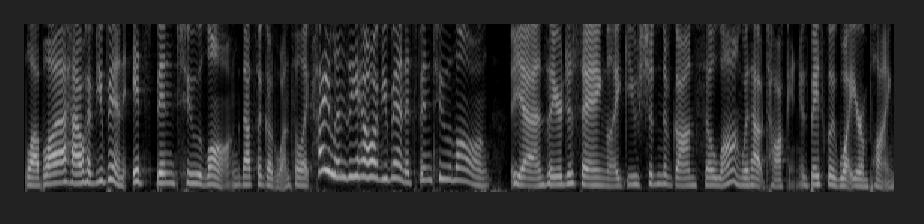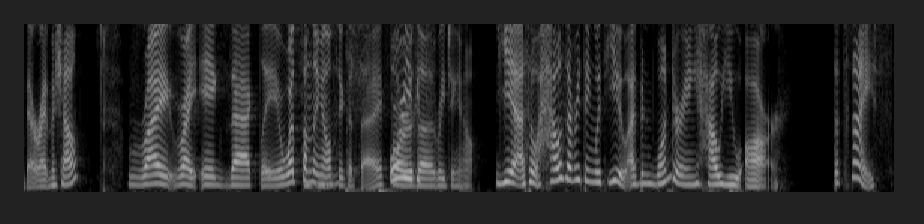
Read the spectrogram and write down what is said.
blah blah, how have you been? It's been too long." That's a good one. So, like, "Hi, Lindsay, how have you been? It's been too long." Yeah, and so you're just saying like you shouldn't have gone so long without talking. Is basically what you're implying there, right, Michelle? Right, right, exactly. What's something mm-hmm. else you could say for or you the could, reaching out? Yeah. So, how's everything with you? I've been wondering how you are. That's nice.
